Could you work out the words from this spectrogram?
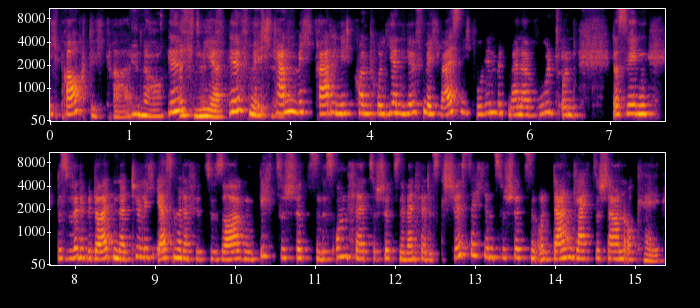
ich brauche dich gerade. Genau. Hilf richtig, mir, hilf mir. Richtig. Ich kann mich gerade nicht kontrollieren, hilf mir. Ich weiß nicht, wohin mit meiner Wut. Und deswegen, das würde bedeuten, natürlich erstmal dafür zu sorgen, dich zu schützen, das Umfeld zu schützen, eventuell das Geschwisterchen zu schützen und dann gleich zu schauen, okay,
